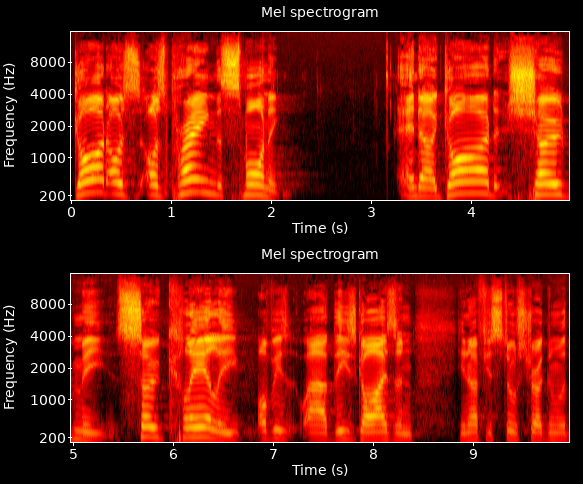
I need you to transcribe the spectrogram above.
God, I was, I was praying this morning, and uh, God showed me so clearly obvious, uh, these guys. And, you know, if you're still struggling with,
